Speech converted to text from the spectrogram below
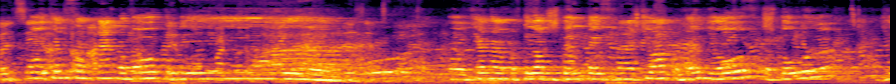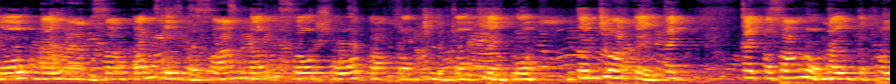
អូចឹងសូមអាននមទៅនេះអូចឹងអាប្រទាបពេលទេសនាជាប់ឥឡូវយោទទួល យកនៅអានិសង្សបំគឺប្រសងនិងសូនឈួរប្រកក្រុមជូនចូលជ័យព្រោះមិនទាន់ជាប់ទេកិច្ចកិច្ចប្រសងនោះនៅទៅធ្វើ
